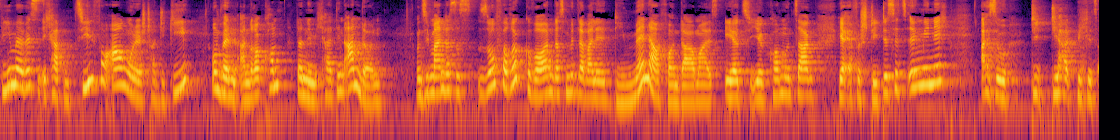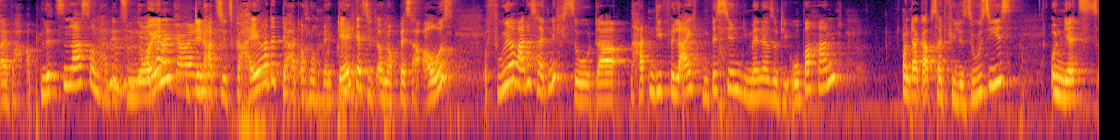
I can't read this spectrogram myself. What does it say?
viel mehr wissen, ich habe ein Ziel vor Augen oder eine Strategie und wenn ein anderer kommt, dann nehme ich halt den anderen. Und sie meint, das ist so verrückt geworden, dass mittlerweile die Männer von damals eher zu ihr kommen und sagen, ja, er versteht das jetzt irgendwie nicht. Also, die, die hat mich jetzt einfach abblitzen lassen und hat jetzt einen neuen, Geil. den hat sie jetzt geheiratet, der hat auch noch mehr Geld, der sieht auch noch besser aus. Früher war das halt nicht so. Da hatten die vielleicht ein bisschen, die Männer, so die Oberhand. Und da gab es halt viele Susis. Und jetzt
